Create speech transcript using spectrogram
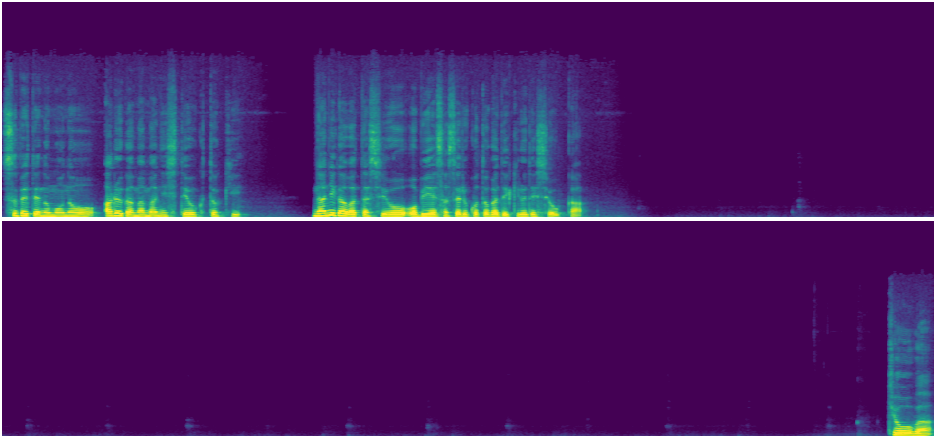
すべてのものをあるがままにしておくとき何が私を怯えさせることができるでしょうか？今日は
